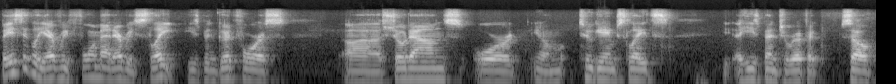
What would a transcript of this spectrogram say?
basically every format, every slate. He's been good for us, uh, showdowns or you know two game slates he's been terrific. So,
